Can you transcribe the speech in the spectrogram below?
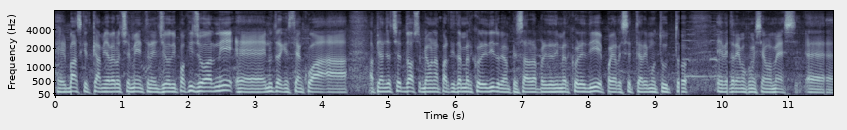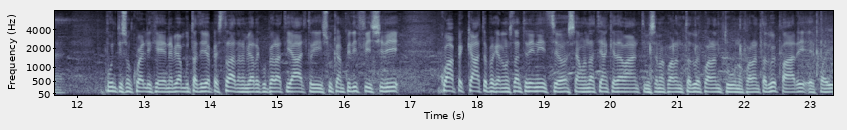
il basket cambia velocemente nel giro di pochi giorni, è inutile che stiamo qua a, a piangerci addosso, abbiamo una partita mercoledì, dobbiamo pensare alla partita di mercoledì e poi risetteremo tutto e vedremo come siamo messi. Eh, punti sono quelli che ne abbiamo buttati via per strada, ne abbiamo recuperati altri su campi difficili, qua peccato perché nonostante l'inizio siamo andati anche davanti, mi sembra 42-41, 42 pari e poi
